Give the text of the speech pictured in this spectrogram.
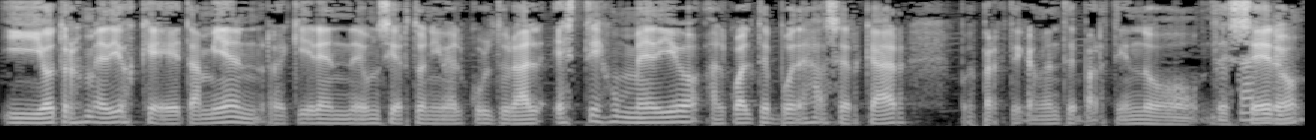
Y otros medios que también requieren de un cierto nivel cultural. Este es un medio al cual te puedes acercar pues prácticamente partiendo de cero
